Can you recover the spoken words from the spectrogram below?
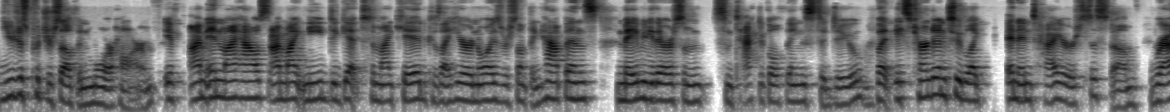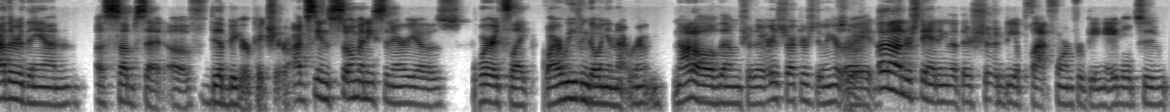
You just put yourself in more harm. If I'm in my house, I might need to get to my kid because I hear a noise or something happens. Maybe there are some some tactical things to do, but it's turned into like an entire system rather than a subset of the bigger picture. I've seen so many scenarios where it's like, why are we even going in that room? Not all of them. I'm sure their instructors doing it sure. right. But an understanding that there should be a platform for being able to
